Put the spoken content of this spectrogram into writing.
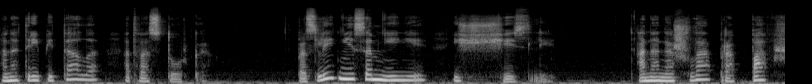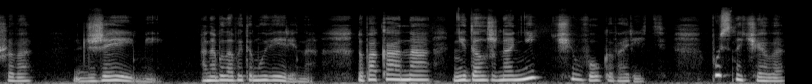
Она трепетала от восторга. Последние сомнения исчезли. Она нашла пропавшего Джейми. Она была в этом уверена, но пока она не должна ничего говорить. Пусть сначала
